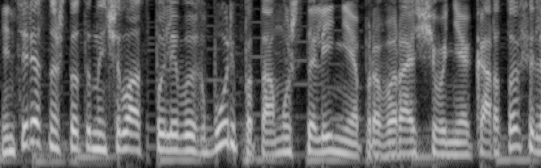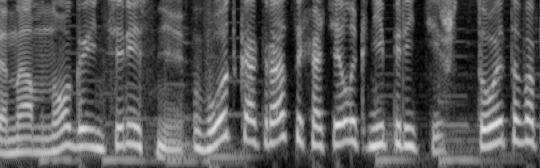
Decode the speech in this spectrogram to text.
Интересно, что ты начала с полевых бурь, потому что линия про выращивание картофеля намного интереснее. Вот как раз и хотела к ней перейти. Что это вообще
